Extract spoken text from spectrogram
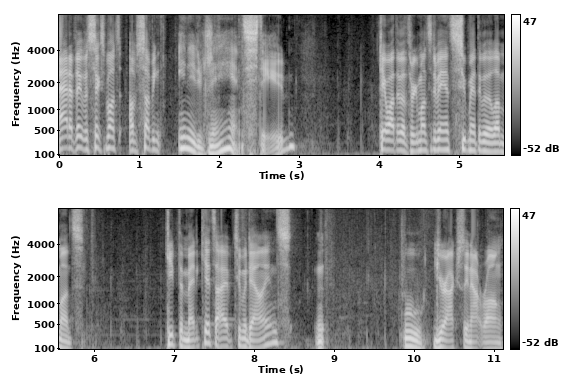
Adam, thank with six months of subbing in advance, dude. I think with three months in advance. Superman, think with 11 months. Keep the med kits. I have two medallions. Ooh, you're actually not wrong.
